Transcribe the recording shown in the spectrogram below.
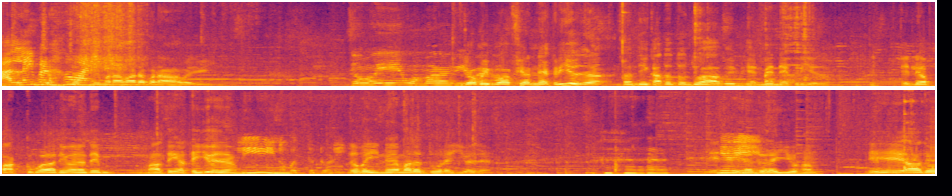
હાલ નહીં બનાવવાની. બનાવવા પણ આવે જો એ જો ભાઈ બહુ ફેન નીકળી ગયો છે તને દેખાતો તો જો આ ભાઈ ફેન બેન નીકળી ગયો એટલે પાક્કું બનાવી દેવાના તે માલ તૈયાર થઈ ગયો છે. લી ઈનો બધો ઢોળી જો ભાઈ અમારે દોરાઈ ગયો છે. દોરાઈ ગયો હમ. એ આ જો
